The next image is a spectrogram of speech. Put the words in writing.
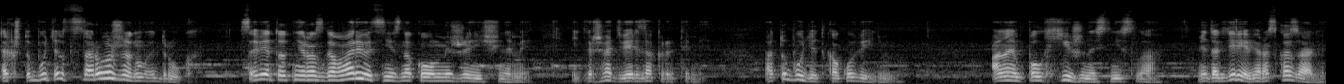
Так что будь осторожен, мой друг. Советуют не разговаривать с незнакомыми женщинами и держать дверь закрытыми. А то будет, как у ведьм. Она им полхижины снесла. Мне так деревья рассказали.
